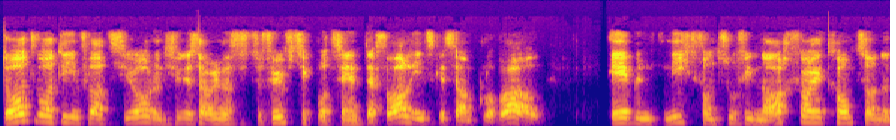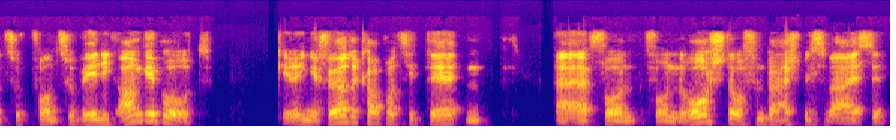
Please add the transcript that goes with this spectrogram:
Dort, wo die Inflation, und ich würde sagen, das ist zu 50 Prozent der Fall insgesamt global, eben nicht von zu viel Nachfrage kommt, sondern zu, von zu wenig Angebot, geringe Förderkapazitäten äh, von, von Rohstoffen beispielsweise,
